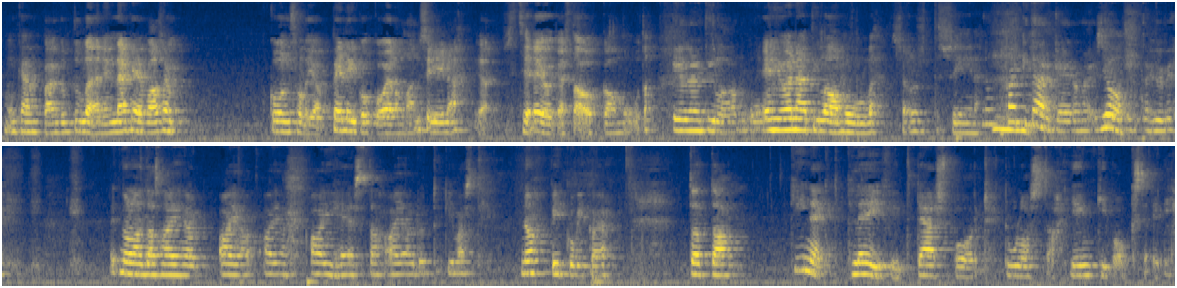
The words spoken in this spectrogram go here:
mun kämppään kun tulee, niin näkee vaan sen konsoli- ja pelikokoelman siinä. Ja sit siellä ei oikeastaan olekaan muuta. Ei ole enää tilaa muulle. Ei ole enää tilaa mulle. Se on sitten siinä. No, kaikki tärkein on Joo. Sitten hyvin. Nyt me ollaan taas aihe, aja, aja, aiheesta ajauduttu kivasti. No, pikkuvikoja. Tota, Kinect Playfit Dashboard tulossa jenkkibokseille.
